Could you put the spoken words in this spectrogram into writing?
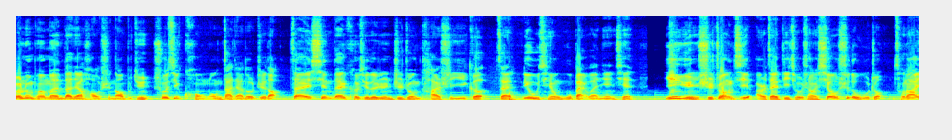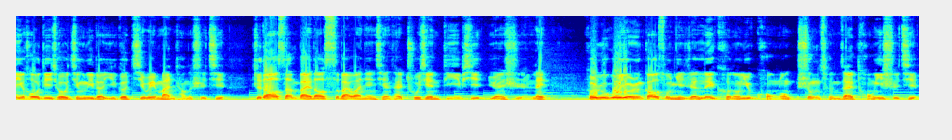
观众朋友们，大家好，我是脑补君。说起恐龙，大家都知道，在现代科学的认知中，它是一个在六千五百万年前因陨石撞击而在地球上消失的物种。从那以后，地球经历了一个极为漫长的时期，直到三百到四百万年前才出现第一批原始人类。可如果有人告诉你，人类可能与恐龙生存在同一时期，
